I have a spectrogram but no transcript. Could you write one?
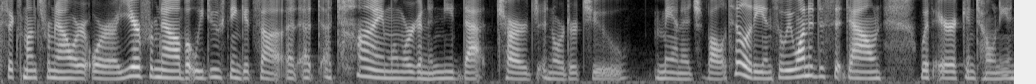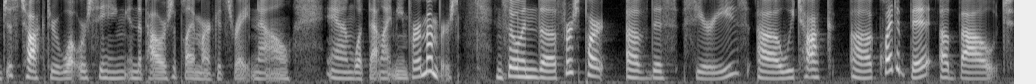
six months from now or, or a year from now, but we do think it's a, a, a time when we're going to need that charge in order to manage volatility. And so we wanted to sit down with Eric and Tony and just talk through what we're seeing in the power supply markets right now and what that might mean for our members. And so in the first part of this series, uh, we talk uh, quite a bit about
